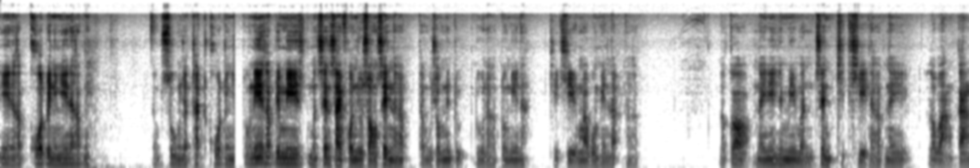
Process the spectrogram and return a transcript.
นี่นะครับโค้ดเป็นอย่างนี้นะครับนี่ผมซูมจะชัดโค้ดอย่างนี้ ตรงนี้ครับจะมีเหมือนเส้นสายฝนอยู่สองเส้นนะครับท่านผู้ชมด้ดูดูนะครับ ตรงนี้นะขีดขีดมาผมเห็นแล้วนะครับ แล้วก็ในนี้จะมีเหมือนเส้นขีดขีดนะครับ ในระหว่างกลาง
